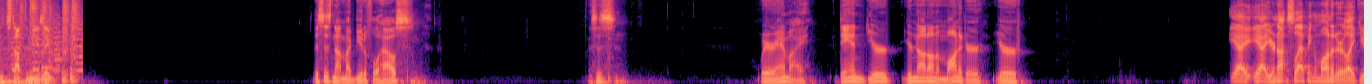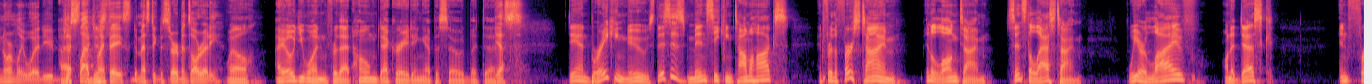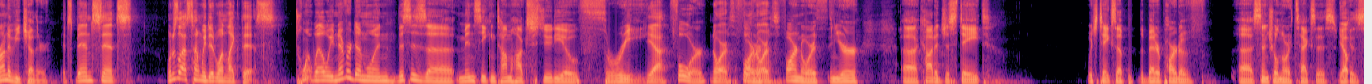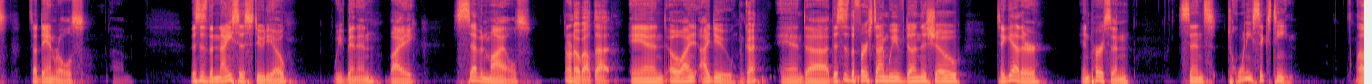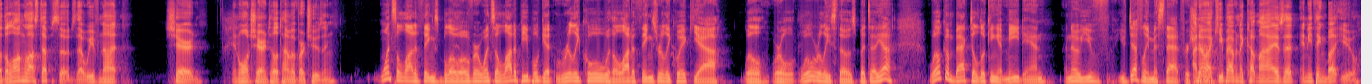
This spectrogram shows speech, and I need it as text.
On. Stop the music. This is not my beautiful house. This is where am I? Dan, you're you're not on a monitor. You're Yeah, yeah, you're not slapping a monitor like you normally would. You just I- I slapped my face. Domestic disturbance already. well, I owed you one for that home decorating episode, but uh, Yes. Dan, breaking news. This is Men Seeking Tomahawks. And for the first time in a long time, since the last time, we are live on a desk in front of each other. It's been since when was the last time we did one like this? Tw- well, we've never done one. This is uh, Men Seeking Tomahawk Studio 3. Yeah. Four. North, Four. far north. Far north in your uh, cottage estate, which takes up the better part of uh, central North Texas Yep. because that's how Dan rolls. Um, this is the nicest studio we've been in by seven miles. I don't know about that. And oh, I, I do. Okay. And uh, this is the first time we've done this show together in person since 2016. Oh, the long lost episodes that we've not shared and won't share until the time of our choosing. Once a lot of things blow over, once a lot of people get really cool with a lot of things really quick, yeah, we'll we'll we'll release those. But uh, yeah, welcome back to looking at me, Dan. I know you've you've definitely missed that for sure. I know I keep having to cut my eyes at anything but you.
